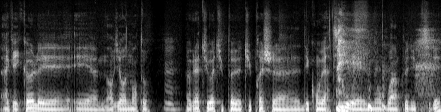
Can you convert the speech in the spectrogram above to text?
agricoles et, et, environnementaux. Donc là, tu vois, tu, peux, tu prêches des convertis et nous, on boit un peu du petit lait.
